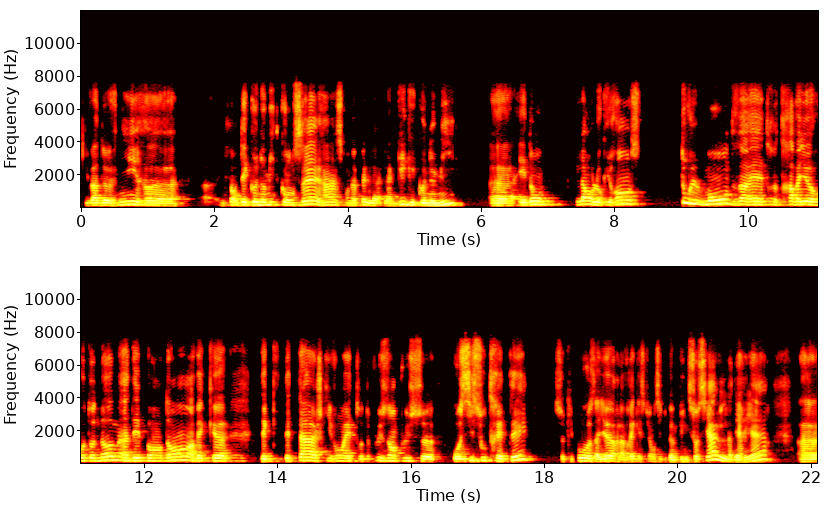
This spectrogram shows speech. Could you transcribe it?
qui va devenir euh, une sorte d'économie de concert, hein, ce qu'on appelle la, gig économie. et donc, là, en l'occurrence, tout le monde va être travailleur autonome, indépendant, avec des, tâches qui vont être de plus en plus aussi sous-traitées, ce qui pose d'ailleurs la vraie question aussi du dumping social là derrière. Euh,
